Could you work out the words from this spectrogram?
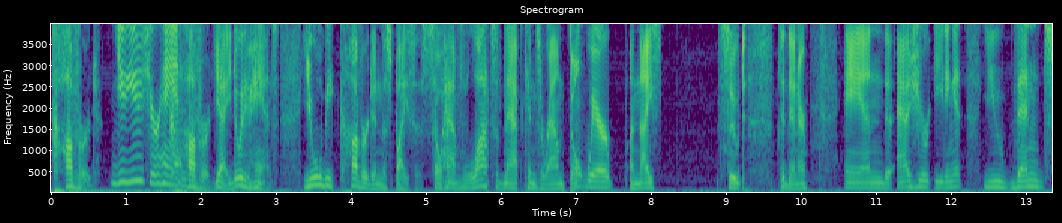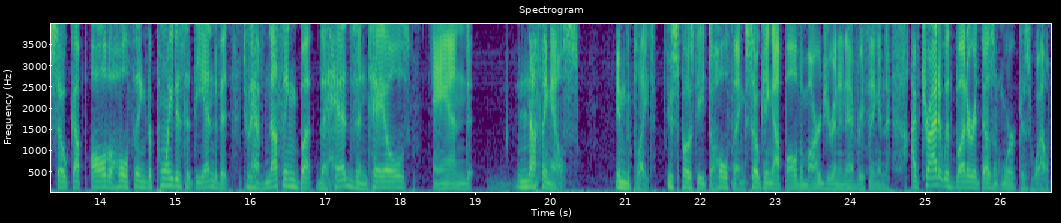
covered. You use your hands. Covered. Yeah, you do it with your hands. You will be covered in the spices. So have lots of napkins around. Don't wear a nice suit to dinner. And as you're eating it, you then soak up all the whole thing. The point is at the end of it to have nothing but the heads and tails and nothing else in the plate. You're supposed to eat the whole thing, soaking up all the margarine and everything And. I've tried it with butter, it doesn't work as well.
